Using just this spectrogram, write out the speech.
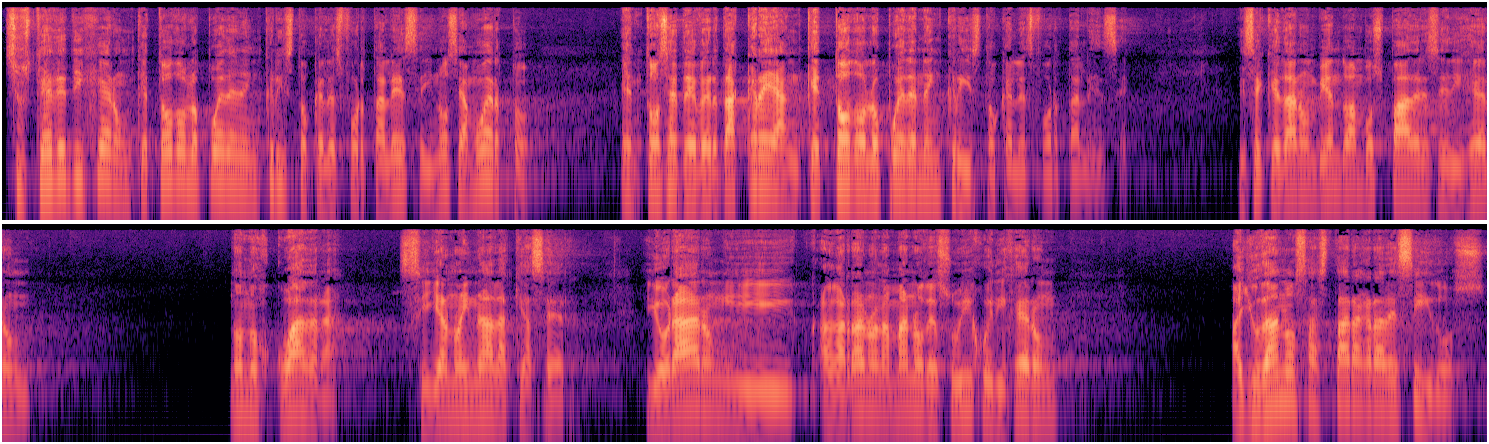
Si ustedes dijeron que todo lo pueden en Cristo que les fortalece y no se ha muerto, entonces de verdad crean que todo lo pueden en Cristo que les fortalece. Y se quedaron viendo ambos padres y dijeron, no nos cuadra si ya no hay nada que hacer. Y oraron y agarraron la mano de su hijo y dijeron, ayúdanos a estar agradecidos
